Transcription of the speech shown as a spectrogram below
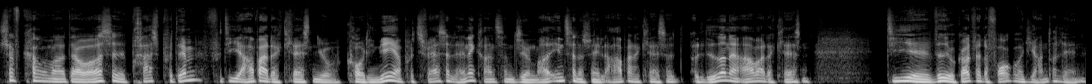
så kommer der jo også pres på dem, fordi arbejderklassen jo koordinerer på tværs af landegrænserne. Det er jo en meget international arbejderklasse, og lederne af arbejderklassen, de øh, ved jo godt, hvad der foregår i de andre lande.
